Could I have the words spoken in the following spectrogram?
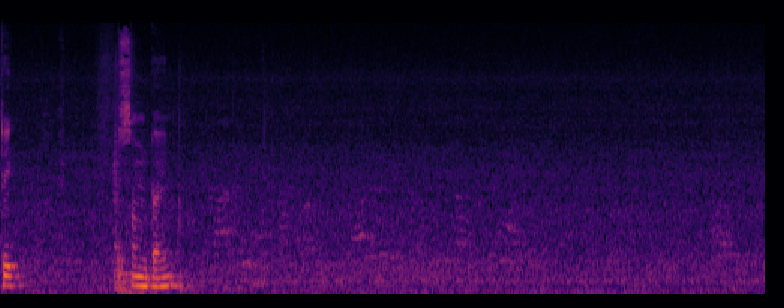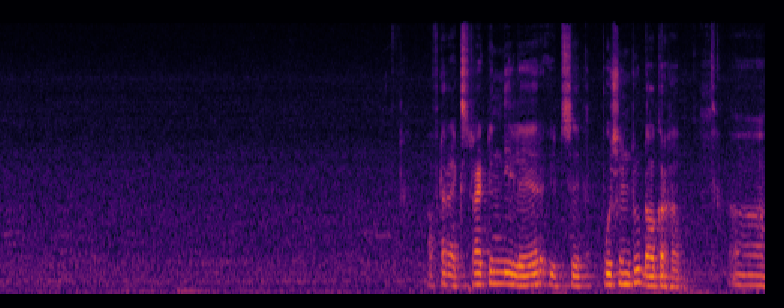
Take some time after extracting the layer it's uh, push into docker hub. Uh,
